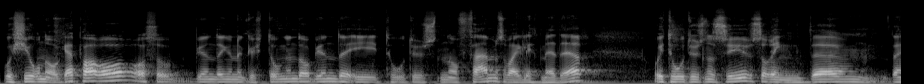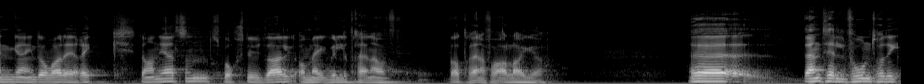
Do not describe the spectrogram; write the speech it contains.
og ikke gjorde noe et par år. Og så begynte jeg under guttungen da begynte i 2005, så var jeg litt med der. Og i 2007 så ringte den gangen da var det Erik Danielsen, sportslig utvalg, om jeg ville trene, være trener for A-laget. Uh, den telefonen trodde jeg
